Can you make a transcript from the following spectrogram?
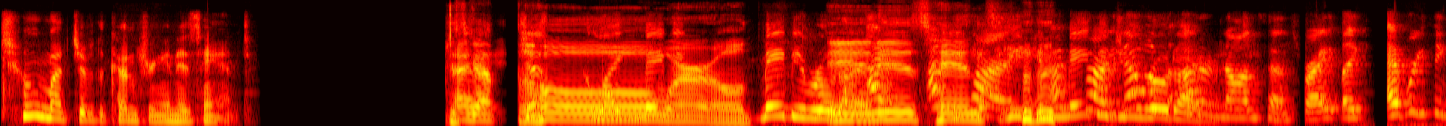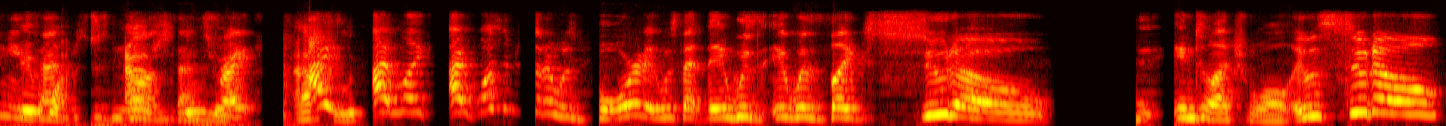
too much of the country in his hand. He's I- got the just, whole like, maybe- world Maybe Rhode in Island. his I'm hands. sorry. He can I'm maybe sorry. do That Rhode was utter Island. nonsense, right? Like everything he It said was. was, just nonsense, Absolutely. right? Absolutely. I, I'm like, I wasn't that I was bored. It was that it was, it was like pseudo intellectual. It was pseudo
